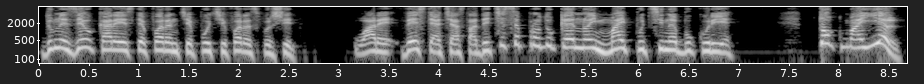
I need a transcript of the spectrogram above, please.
Dumnezeu care este fără început și fără sfârșit, oare vestea aceasta de ce să producă în noi mai puțină bucurie? Tocmai El,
